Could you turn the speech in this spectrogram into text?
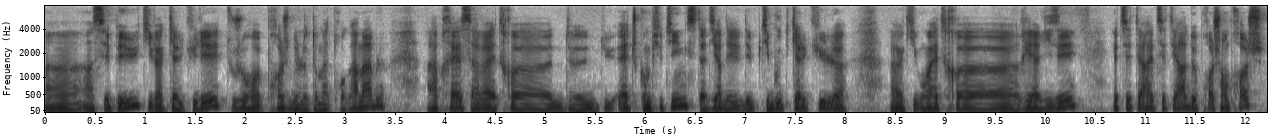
un, CPU qui va calculer, toujours proche de l'automate programmable. Après, ça va être du edge computing, c'est-à-dire des, des, petits bouts de calcul qui vont être réalisés, etc., etc., de proche en proche.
